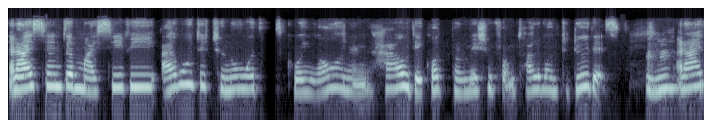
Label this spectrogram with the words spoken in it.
And I sent them my CV. I wanted to know what's going on and how they got permission from Taliban to do this. Mm-hmm. And I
